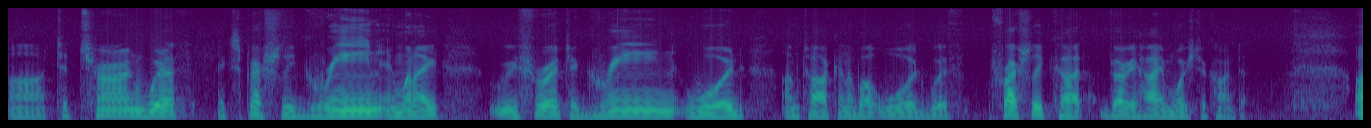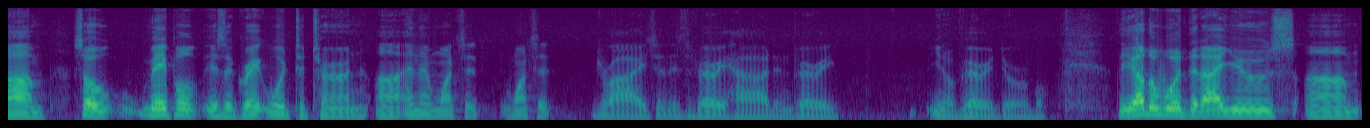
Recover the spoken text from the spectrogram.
uh, to turn with, especially green. And when I refer to green wood, I'm talking about wood with freshly cut, very high moisture content. Um, so maple is a great wood to turn, uh, and then once it, once it dries, it is very hard and very, you know, very durable. The other wood that I use um,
